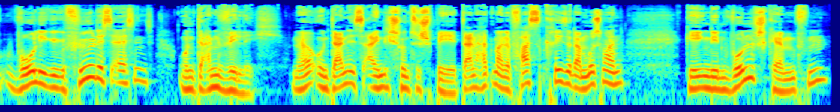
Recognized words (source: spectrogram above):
wohlige Gefühl des Essens und dann will ich. Ne? Und dann ist eigentlich schon zu spät. Dann hat man eine Fastenkrise, da muss man gegen den Wunsch kämpfen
